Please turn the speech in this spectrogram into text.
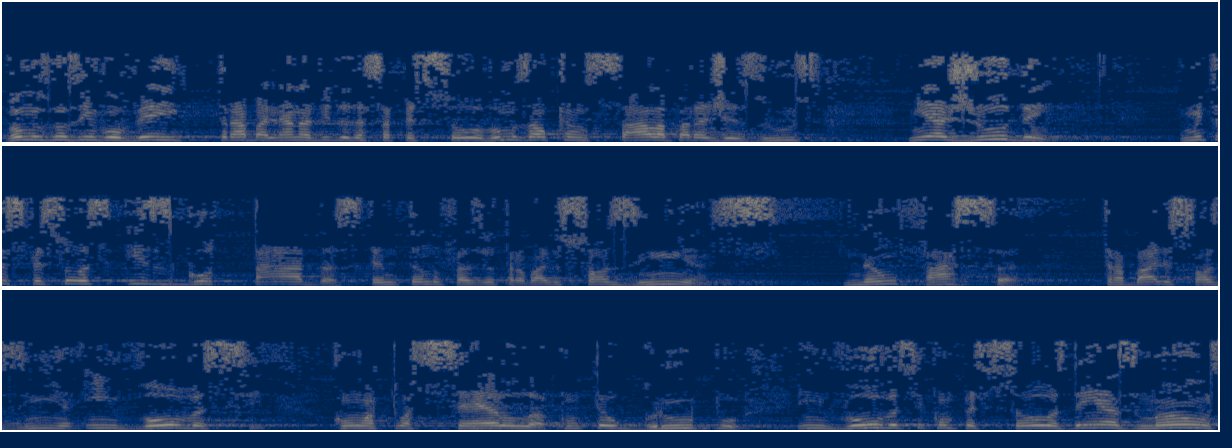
vamos nos envolver e trabalhar na vida dessa pessoa, vamos alcançá-la para Jesus. Me ajudem. Muitas pessoas esgotadas tentando fazer o trabalho sozinhas. Não faça Trabalhe sozinha, envolva-se com a tua célula, com o teu grupo, envolva-se com pessoas, deem as mãos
